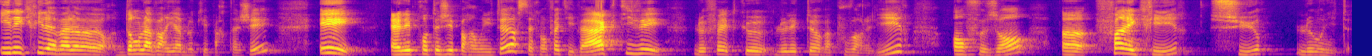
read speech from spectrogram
il écrit la valeur dans la variable qui est partagée et elle est protégée par un moniteur, c'est-à-dire qu'en fait il va activer le fait que le lecteur va pouvoir le lire en faisant un fin écrire sur le moniteur.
